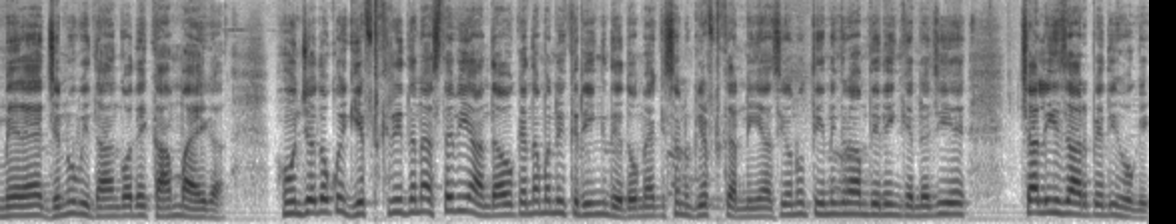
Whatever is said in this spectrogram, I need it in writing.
ਮੇਰਾ ਜਿਹਨੂੰ ਵੀ ਦਾਂਗਾ, ਉਹਦੇ ਕੰਮ ਆਏਗਾ। ਹੁਣ ਜਦੋਂ ਕੋਈ ਗਿਫਟ ਖਰੀਦਣ ਵਾਸਤੇ ਵੀ ਆਂਦਾ, ਉਹ ਕਹਿੰਦਾ, ਮੈਨੂੰ ਇੱਕ ਰਿੰਗ ਦੇ ਦਿਓ, ਮੈਂ ਕਿਸੇ ਨੂੰ ਗਿਫਟ ਕਰਨੀ ਆ। ਸੀ ਉਹਨੂੰ 3 ਗ੍ਰਾਮ ਦੀ ਰਿੰਗ ਕਹਿੰਦਾ ਜੀ, ਇਹ 40000 ਰੁਪਏ ਦੀ ਹੋ ਗਈ।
